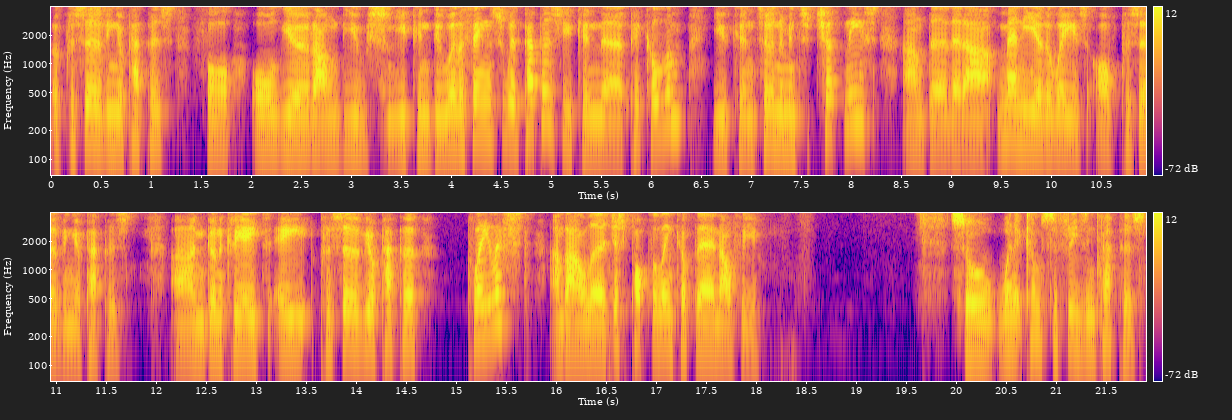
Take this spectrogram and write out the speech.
of preserving your peppers for all year round use. You can do other things with peppers, you can uh, pickle them, you can turn them into chutneys, and uh, there are many other ways of preserving your peppers. I'm going to create a preserve your pepper playlist and I'll uh, just pop the link up there now for you. So when it comes to freezing peppers,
